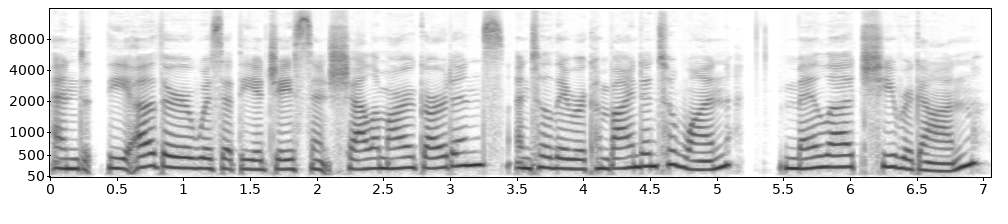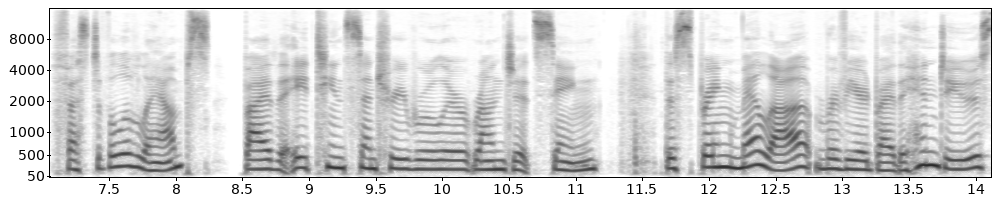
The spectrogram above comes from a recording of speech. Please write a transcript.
and the other was at the adjacent Shalimar Gardens until they were combined into one Mela Chiragan, Festival of Lamps, by the 18th century ruler Ranjit Singh. The spring Mela, revered by the Hindus,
